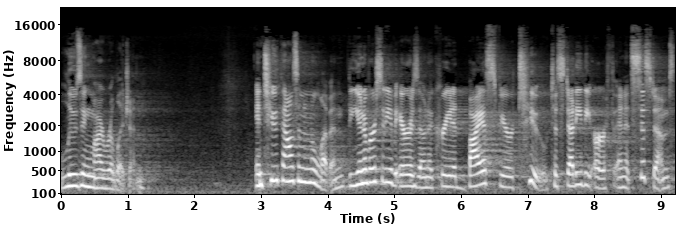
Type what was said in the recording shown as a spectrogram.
losing my religion. In 2011, the University of Arizona created Biosphere 2 to study the Earth and its systems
